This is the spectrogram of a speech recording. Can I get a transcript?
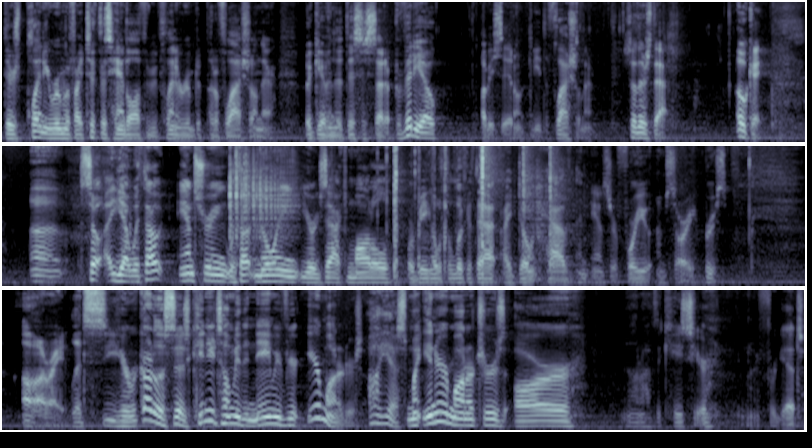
there's plenty of room. If I took this handle off, there'd be plenty of room to put a flash on there. But given that this is set up for video, obviously I don't need the flash on there. So there's that. Okay, uh, so uh, yeah, without answering, without knowing your exact model or being able to look at that, I don't have an answer for you. I'm sorry, Bruce. All right, let's see here. Ricardo says, can you tell me the name of your ear monitors? Oh yes, my in-ear monitors are, I don't have the case here, I forget.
